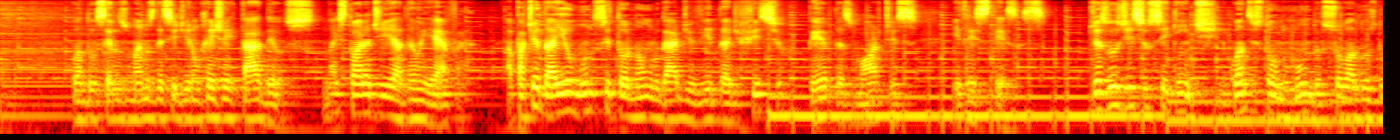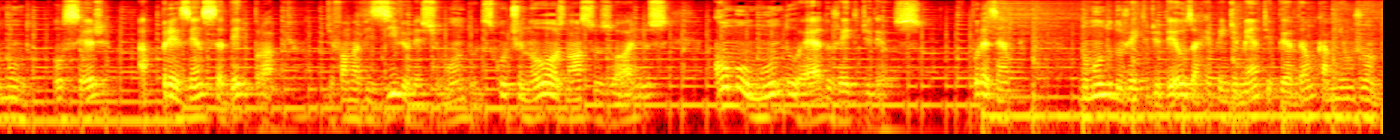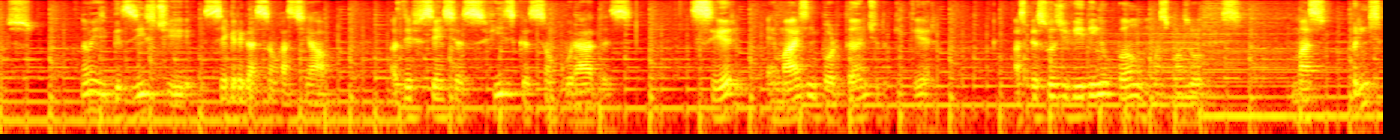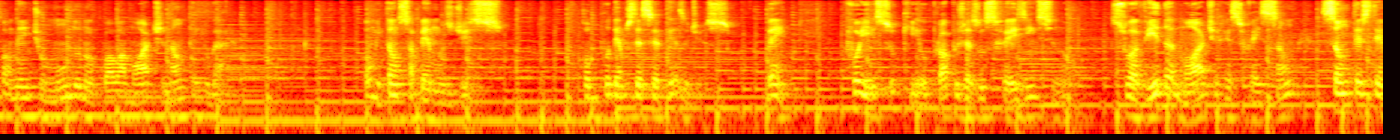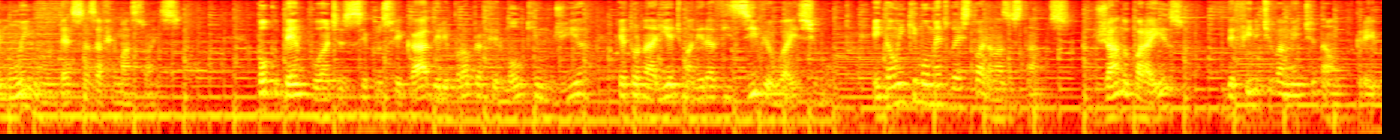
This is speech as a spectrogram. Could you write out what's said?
quando os seres humanos decidiram rejeitar Deus, na história de Adão e Eva. A partir daí, o mundo se tornou um lugar de vida difícil, perdas, mortes e tristezas. Jesus disse o seguinte: Enquanto estou no mundo, sou a luz do mundo, ou seja, a presença dele próprio, de forma visível neste mundo, descortinou aos nossos olhos como o mundo é do jeito de Deus. Por exemplo, no mundo do jeito de Deus, arrependimento e perdão caminham juntos. Não existe segregação racial. As deficiências físicas são curadas. Ser é mais importante do que ter. As pessoas dividem o pão umas com as outras mas principalmente um mundo no qual a morte não tem lugar. Como então sabemos disso? Como podemos ter certeza disso? Bem, foi isso que o próprio Jesus fez e ensinou. Sua vida, morte e ressurreição são testemunho dessas afirmações. Pouco tempo antes de ser crucificado, ele próprio afirmou que um dia retornaria de maneira visível a este mundo. Então, em que momento da história nós estamos? Já no paraíso? Definitivamente não, creio.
